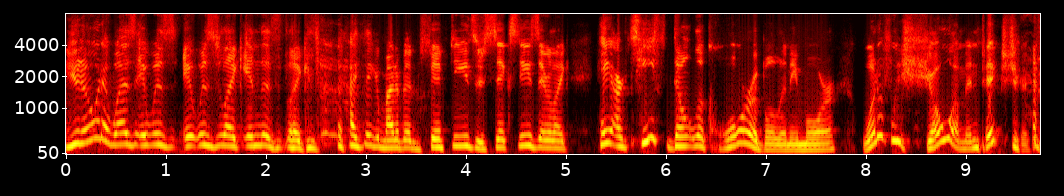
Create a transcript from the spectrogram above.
You know what it was? It was. It was like in this. Like I think it might have been 50s or 60s. They were like, "Hey, our teeth don't look horrible anymore. What if we show them in pictures?"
